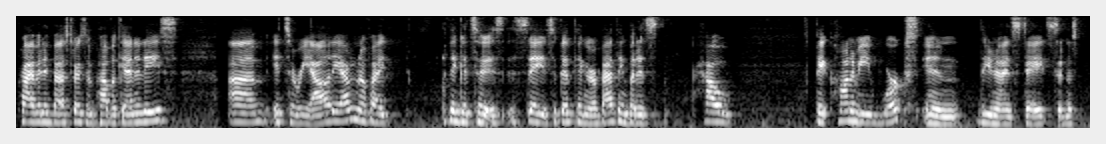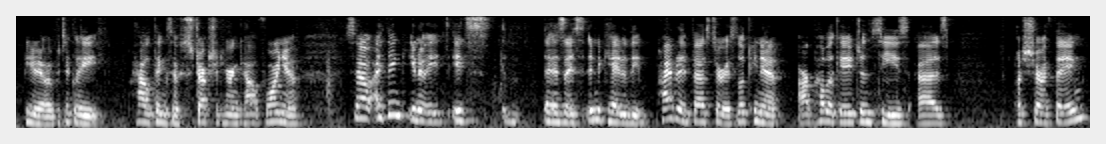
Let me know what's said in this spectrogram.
private investors and public entities. Um, it's a reality. I don't know if I think it's a say it's a good thing or a bad thing, but it's how the economy works in the United States, and you know, particularly how things are structured here in California. So I think you know it's it's as I indicated, the private investor is looking at our public agencies as a sure thing,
